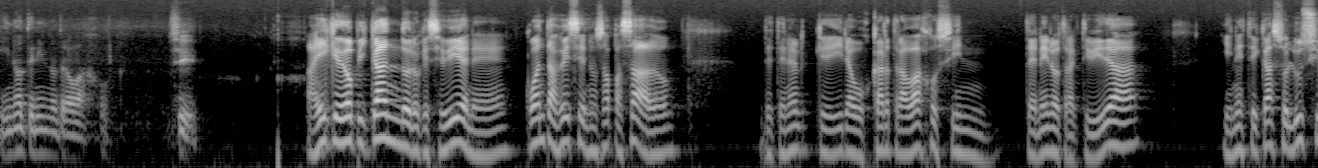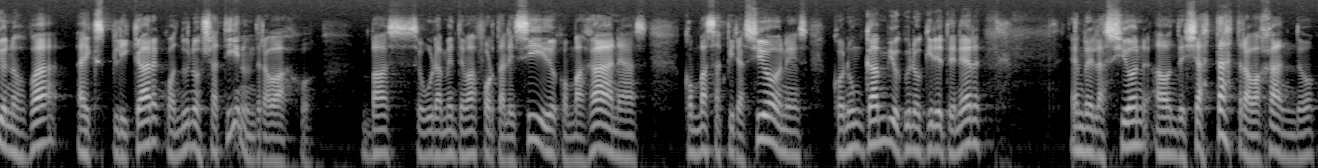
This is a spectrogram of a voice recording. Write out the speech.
y no teniendo trabajo. Sí. Ahí quedó picando lo que se viene. ¿eh? ¿Cuántas veces nos ha pasado de tener que ir a buscar trabajo sin tener otra actividad? Y en este caso Lucio nos va a explicar cuando uno ya tiene un trabajo. Vas seguramente más fortalecido, con más ganas, con más aspiraciones, con un cambio que uno quiere tener en relación a donde ya estás trabajando,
